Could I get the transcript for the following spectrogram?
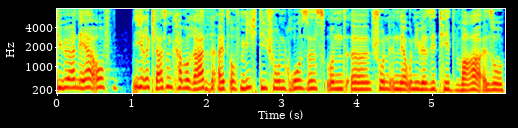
die hören eher auf ihre Klassenkameraden als auf mich, die schon groß ist und äh, schon in der Universität war. Also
